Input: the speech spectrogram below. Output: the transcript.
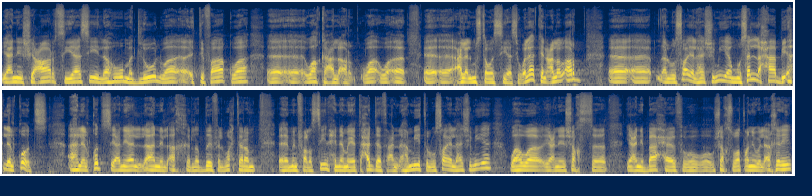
يعني شعار شعار سياسي له مدلول واتفاق وواقع على الأرض وعلى المستوى السياسي. ولكن على الأرض الوصايه الهاشمية مسلحة بأهل القدس. أهل القدس يعني الآن الأخ الضيف المحترم من فلسطين حينما يتحدث عن أهمية الوصايه الهاشمية وهو يعني شخص يعني باحث وشخص وطني والى اخره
